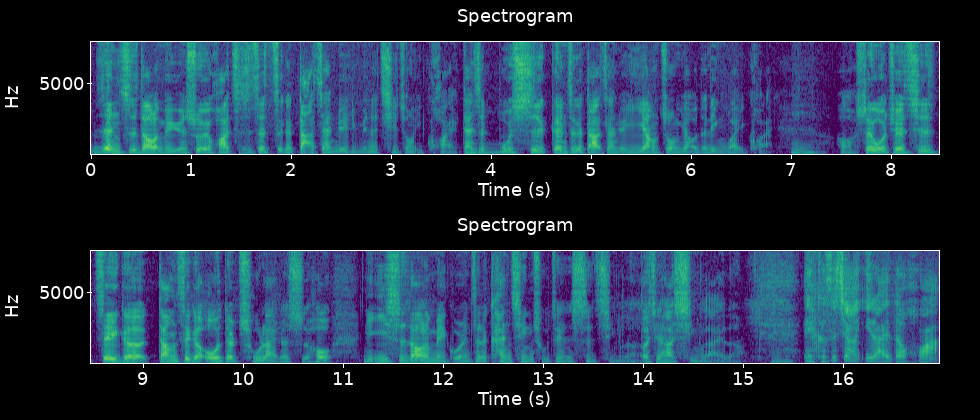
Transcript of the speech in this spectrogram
认知到了美元数位化只是这整个大战略里面的其中一块，但是不是跟这个大战略一样重要的另外一块。嗯，好、所以我觉得其实这个当这个 order 出来的时候，你意识到了美国人真的看清楚这件事情了，而且他醒来了。嗯哎，可是这样一来的话，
